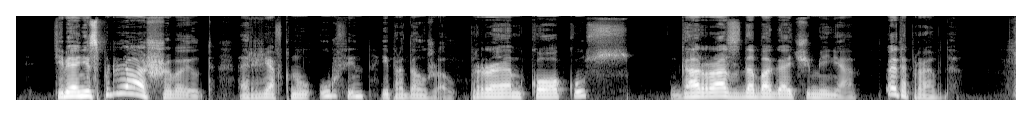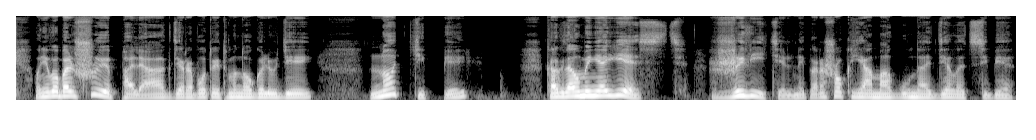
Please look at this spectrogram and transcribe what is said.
— Тебя не спрашивают, — рявкнул Урфин и продолжал. — Прэм Кокус гораздо богаче меня. Это правда. У него большие поля, где работает много людей. Но теперь, когда у меня есть живительный порошок, я могу наделать себе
